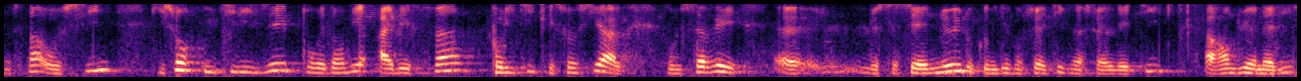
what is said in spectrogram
n'est-ce pas, aussi, qui sont utilisés, pourrait-on dire, à des fins politiques et sociales. Vous le savez, le CCNE, le Comité consultatif national d'éthique, a rendu un avis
